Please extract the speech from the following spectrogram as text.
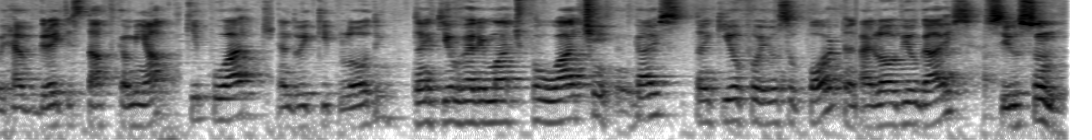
We have great stuff coming up. Keep watch and we keep loading. Thank you very much for watching guys. Thank you for your support and I love you guys. See you soon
